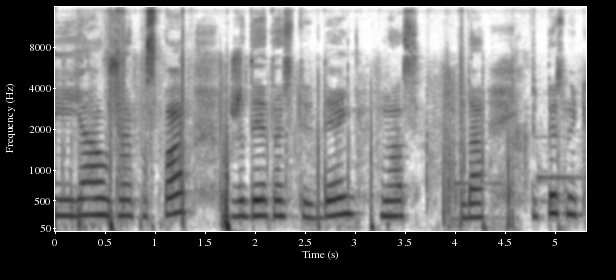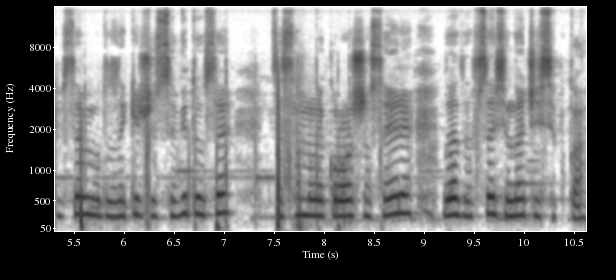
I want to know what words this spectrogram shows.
І я вже поспав, вже 19 день у нас. Да. Підписники, все буде закінчується відео. Все. Це саме найкоротша серія. Це все всім дачі сіпка.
